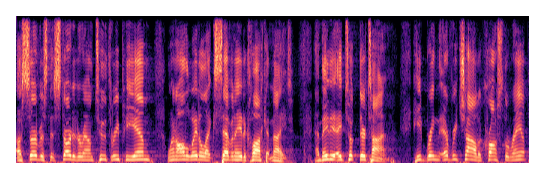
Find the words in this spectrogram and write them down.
a, service that started around 2, 3 p.m., went all the way to like 7, 8 o'clock at night. And they, they took their time. He'd bring every child across the ramp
